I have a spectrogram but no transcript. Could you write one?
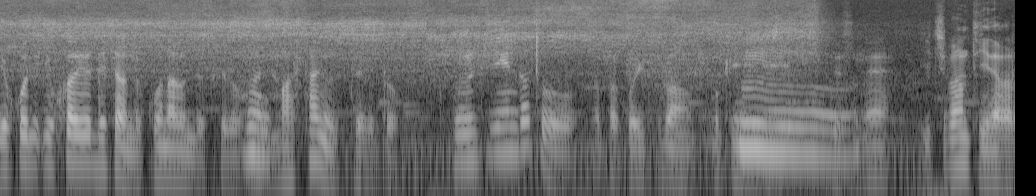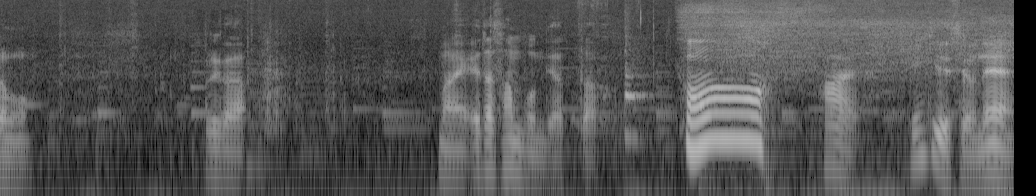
横に横から出ちゃうんでこうなるんですけど、はい。もう真下に落ちてると。文人だとやっぱこれ一番お気に入りですね。一番って言いながらもこれが前枝3本でやった。あはい。元気ですよね。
